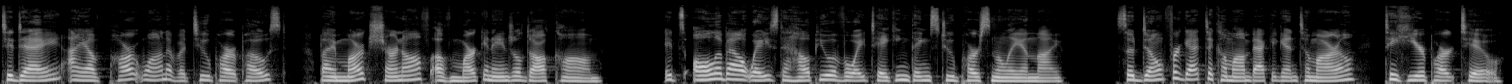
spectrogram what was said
Today, I have part one of a two part post by Mark Chernoff of markandangel.com. It's all about ways to help you avoid taking things too personally in life. So don't forget to come on back again tomorrow to hear part two.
